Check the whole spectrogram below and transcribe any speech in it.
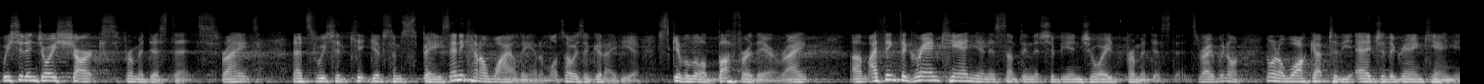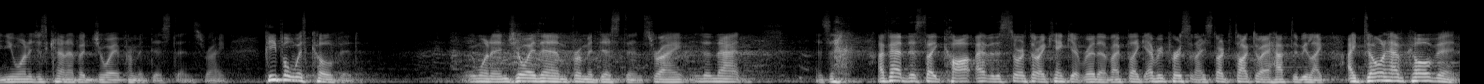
we should enjoy sharks from a distance, right? That's, we should give some space. Any kind of wild animal, it's always a good idea. Just give a little buffer there, right? Um, I think the Grand Canyon is something that should be enjoyed from a distance, right? We don't, don't want to walk up to the edge of the Grand Canyon. You want to just kind of enjoy it from a distance, right? People with COVID, we want to enjoy them from a distance, right? Isn't that? Is that I've had this like cough, I have this sore throat I can't get rid of. I feel like every person I start to talk to, I have to be like, I don't have COVID.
